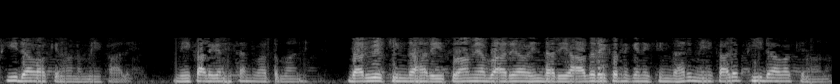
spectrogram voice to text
පීඩාවක් එනවනම් මේ කාලේ. මේ කාලේ ගැන හිතන්න වර්තමානයේ. දරුවෙක්ින්ද හරි ස්වාමියා භාර්යාවෙන්ද හරි ආදරය කරන කෙනෙක්ින්ද හරි මේ කාලේ පීඩාවක් එනවනම්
